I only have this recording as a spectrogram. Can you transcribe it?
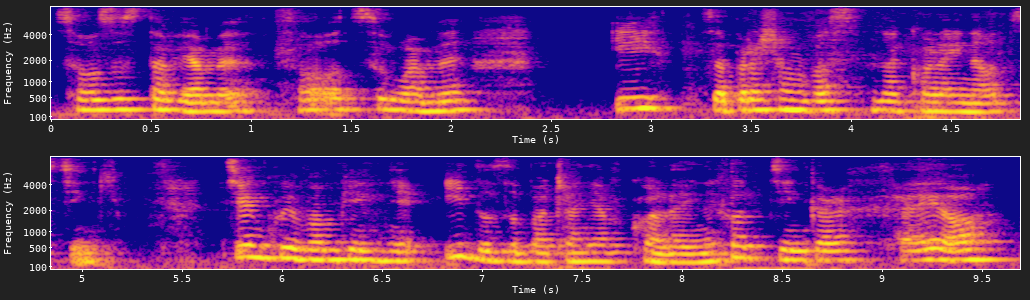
co zostawiamy, co odsyłamy i zapraszam Was na kolejne odcinki. Dziękuję Wam pięknie i do zobaczenia w kolejnych odcinkach. Hejo!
